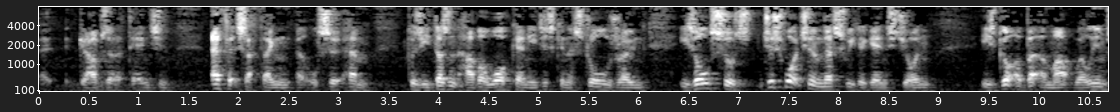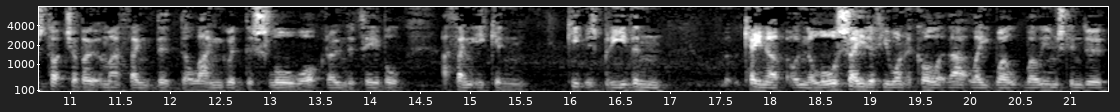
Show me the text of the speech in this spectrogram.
it grabs our attention. If it's a thing, it'll suit him because he doesn't have a walk in. He just kind of strolls round. He's also just watching him this week against John. He's got a bit of Mark Williams touch about him. I think the the languid, the slow walk round the table. I think he can keep his breathing kind of on the low side, if you want to call it that, like Will, Williams can do.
